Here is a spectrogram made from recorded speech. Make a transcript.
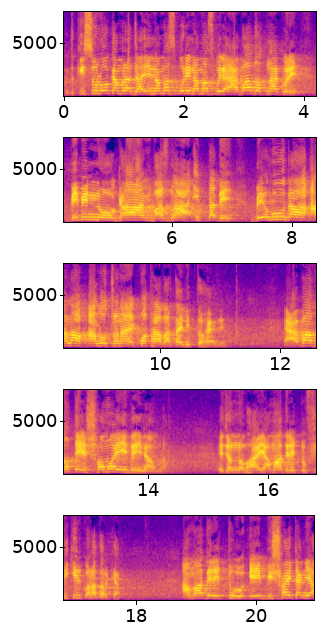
কিন্তু কিছু লোক আমরা যাই, নামাজ পড়ি, নামাজ পড়ে আবাদত না করে বিভিন্ন গান, বাজনা ইত্যাদি বেহুদা আলাপ আলোচনায় কথাবার্তায় লিপ্ত হয়ে যায়। আবাদতে সময়ই দেই না আমরা। এজন্য ভাই আমাদের একটু ফিকির করা দরকার। আমাদের একটু এই বিষয়টা নিয়ে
